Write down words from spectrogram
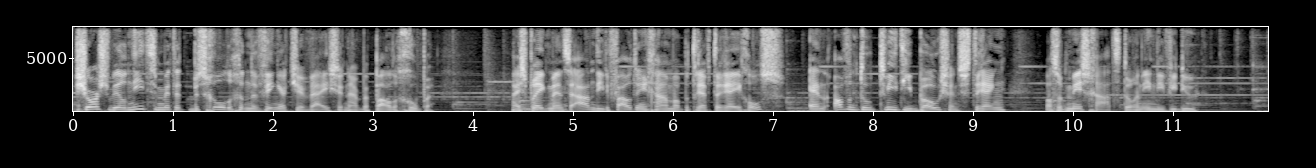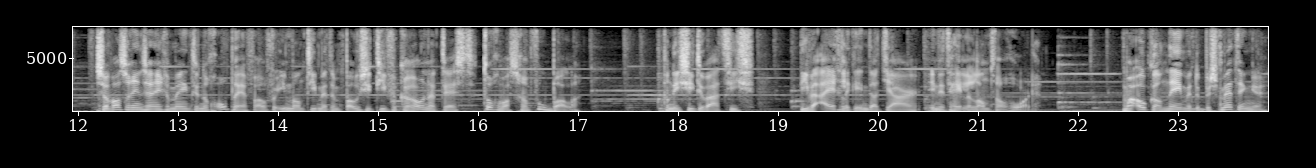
George wil niet met het beschuldigende vingertje wijzen naar bepaalde groepen. Hij spreekt mensen aan die de fout ingaan wat betreft de regels. En af en toe tweet hij boos en streng als het misgaat door een individu. Zo was er in zijn gemeente nog ophef over iemand die met een positieve coronatest toch was gaan voetballen. Van die situaties die we eigenlijk in dat jaar in het hele land wel hoorden. Maar ook al nemen de besmettingen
